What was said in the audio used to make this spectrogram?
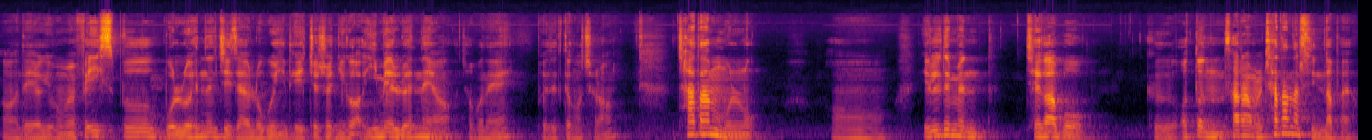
어, 네 여기 보면 페이스북 뭘로 했는지 잘 로그인이 돼 있죠. 전 이거 이메일로 했네요. 저번에 보여드렸던 것처럼 차단 목록. 어, 예를 들면 제가 뭐 그 어떤 사람을 차단할 수 있나 봐요.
